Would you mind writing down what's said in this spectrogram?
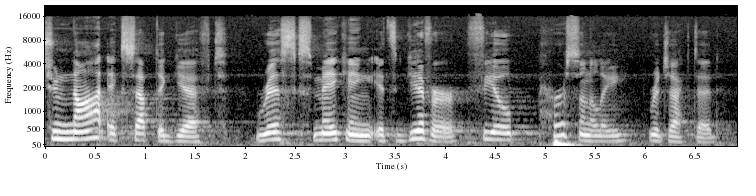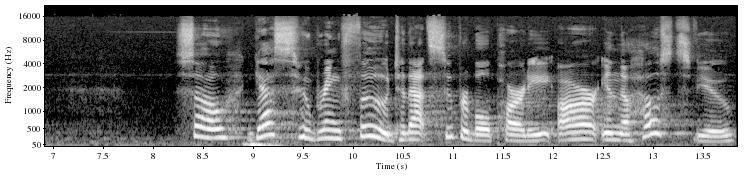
to not accept a gift risks making its giver feel personally rejected. So, guests who bring food to that Super Bowl party are, in the host's view,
